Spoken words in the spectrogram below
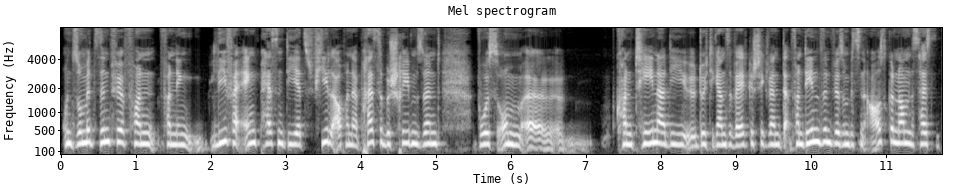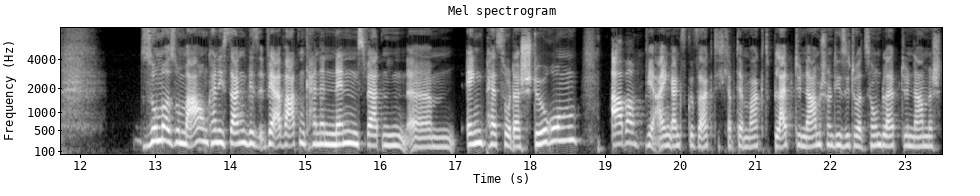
Und somit sind wir von, von den Lieferengpässen, die jetzt viel auch in der Presse beschrieben sind, wo es um äh, Container, die durch die ganze Welt geschickt werden, von denen sind wir so ein bisschen ausgenommen. Das heißt, summa summarum kann ich sagen, wir, wir erwarten keine nennenswerten ähm, Engpässe oder Störungen. Aber wie eingangs gesagt, ich glaube, der Markt bleibt dynamisch und die Situation bleibt dynamisch.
